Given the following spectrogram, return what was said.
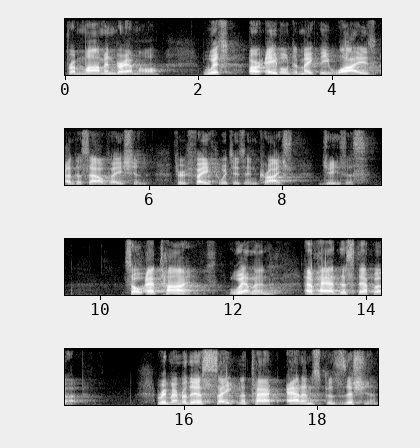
from mom and grandma, which are able to make thee wise unto salvation through faith which is in Christ Jesus. So at times, women have had to step up. Remember this Satan attacked Adam's position,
